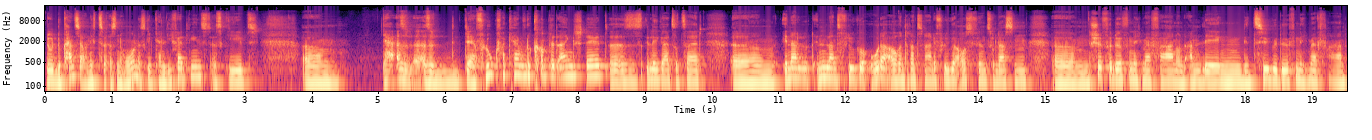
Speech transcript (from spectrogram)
du, du kannst ja auch nichts zu essen holen. Es gibt keinen Lieferdienst. Es gibt. Ähm, ja, also, also der Flugverkehr wurde komplett eingestellt. Äh, es ist illegal zurzeit, ähm, Inlandsflüge oder auch internationale Flüge ausführen zu lassen. Ähm, Schiffe dürfen nicht mehr fahren und anlegen. Die Züge dürfen nicht mehr fahren.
